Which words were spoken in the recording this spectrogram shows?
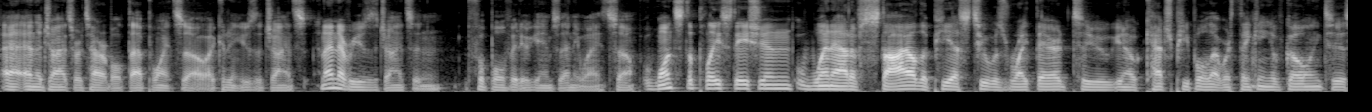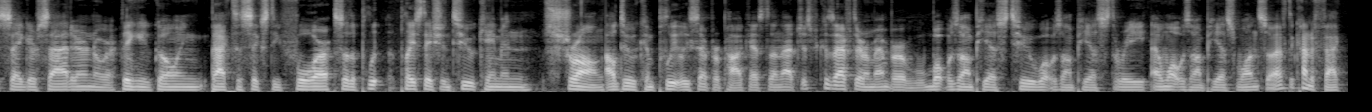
and, and the Giants were terrible at that point, so I couldn't use the Giants, and I never used the Giants in football video games anyway. So once the PlayStation went out of style, the PS2 was right there to, you know, catch people that were thinking of going to Sega Saturn or thinking of going back to 64. So the Pl- PlayStation 2 came in strong. I'll do a completely separate podcast on that just because I have to remember what was on PS2, what was on PS3, and what was on PS1. So I have to kind of fact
